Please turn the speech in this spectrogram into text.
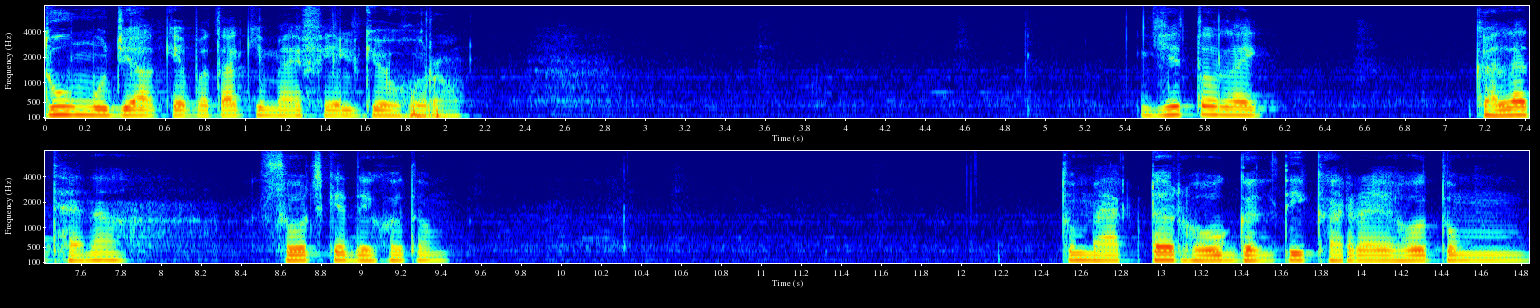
तू मुझे आके बता कि मैं फेल क्यों हो रहा हूँ। ये तो लाइक गलत है ना? सोच के देखो तुम। तुम एक्टर हो, गलती कर रहे हो, तुम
